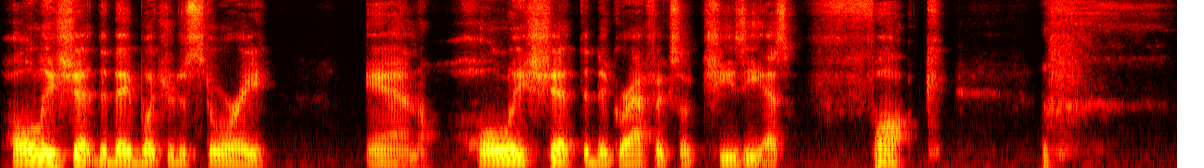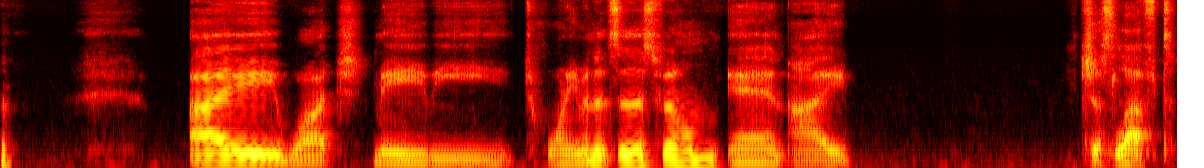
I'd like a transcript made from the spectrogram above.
holy shit, did they butcher the story? And holy shit, did the graphics look cheesy as fuck. I watched maybe 20 minutes of this film and I just left.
